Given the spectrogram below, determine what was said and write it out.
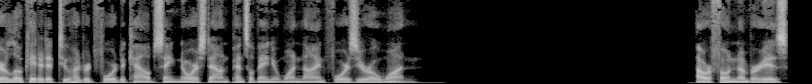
are located at 204 DeKalb St. Norristown, Pennsylvania 19401. Our phone number is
